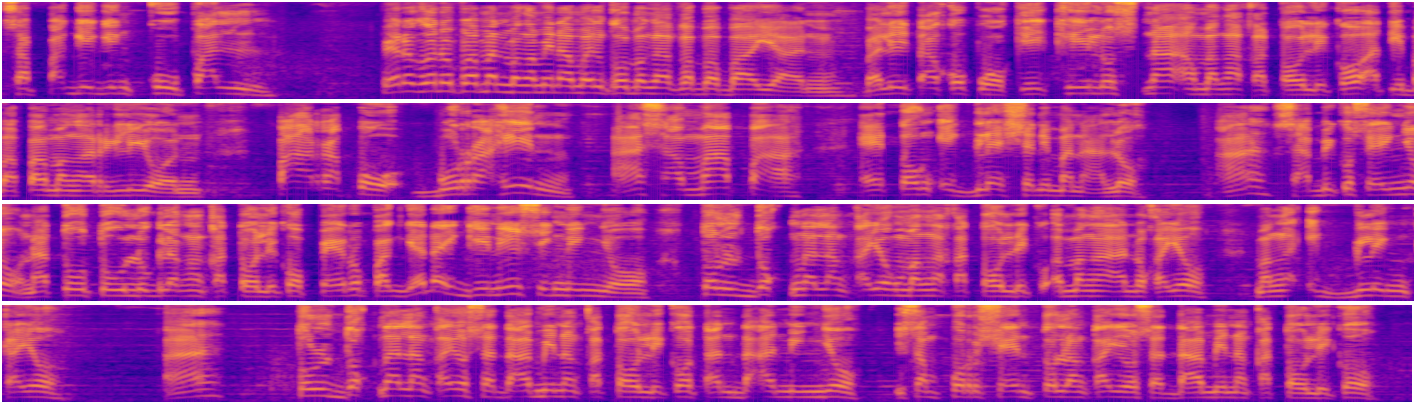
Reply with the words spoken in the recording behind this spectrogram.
sa pagiging kupal. Pero ganoon pa man mga minamahal ko mga kababayan, balita ko po kikilos na ang mga katoliko at iba pang mga reliyon para po burahin ah, sa mapa etong iglesia ni Manalo. Ah, sabi ko sa inyo, natutulog lang ang katoliko pero pag yan ay ginising ninyo, tuldok na lang kayong mga katoliko, ah, mga ano kayo, mga igling kayo. Ah, tuldok na lang kayo sa dami ng katoliko, tandaan ninyo, isang porsyento lang kayo sa dami ng katoliko.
